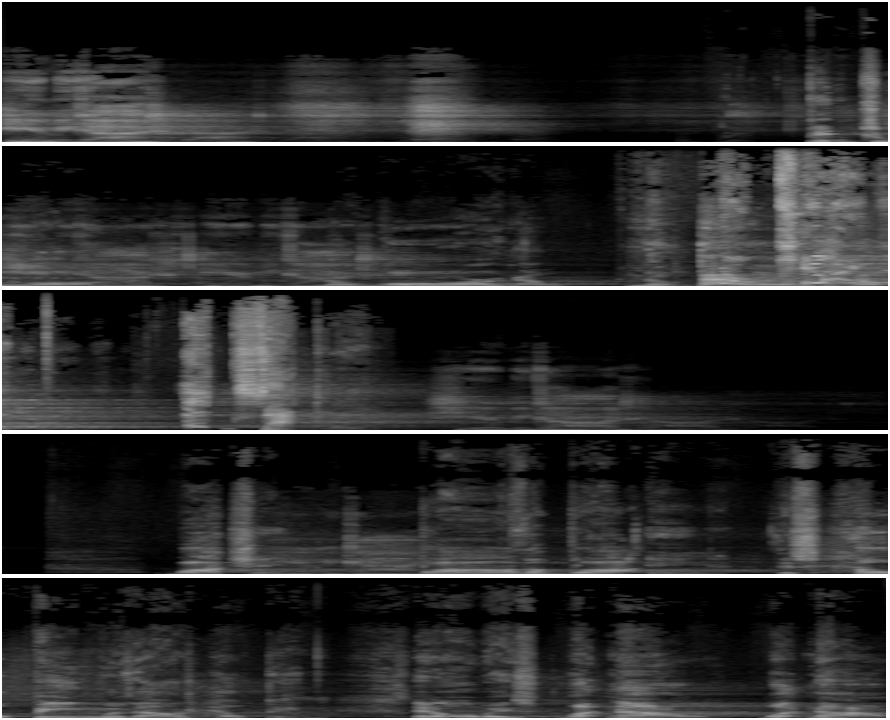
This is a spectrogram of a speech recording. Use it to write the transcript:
Hear me, God. Been too long. God, hear me, No God. war, no, no No killing. no. Exactly. Hear me, God. Watching. Hear me, God. Blah the blahing. This helping without helping. They always, what now? What now?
